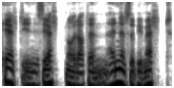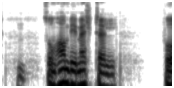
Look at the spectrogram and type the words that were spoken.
helt initielt når at en hendelse blir meldt, så om han blir meldt til på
